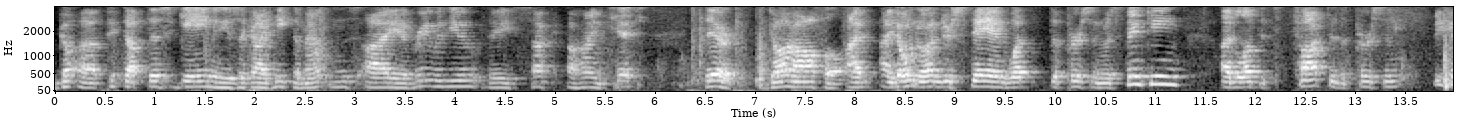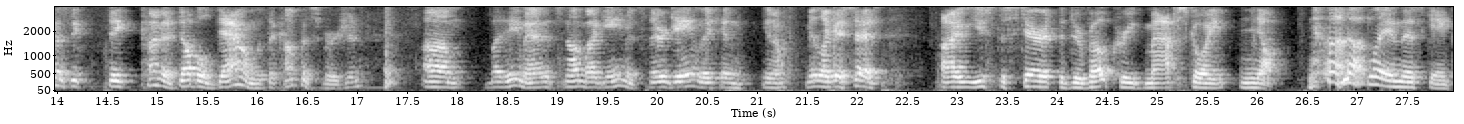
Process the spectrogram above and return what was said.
got, uh, picked up this game, and he was like, I hate the mountains. I agree with you. They suck behind tit. They're god awful. I, I don't understand what the person was thinking. I'd love to talk to the person because they, they kind of doubled down with the Compass version. Um, but hey man, it's not my game, it's their game. They can, you know, like I said, I used to stare at the Der Weltkrieg maps going, no, I'm not playing this game.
